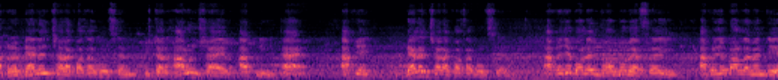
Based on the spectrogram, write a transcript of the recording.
আপনারা ব্যালেন্স ছাড়া কথা বলছেন। মিস্টার হারুন সাহেব, আপনি হ্যাঁ আপনি ব্যালেন্স ছাড়া কথা বলছেন। আপনি যে বলেন ধর্ম ব্যবসায়ী, আপনি যে পার্লামেন্টে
